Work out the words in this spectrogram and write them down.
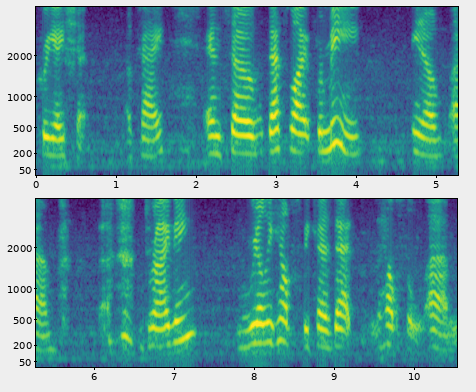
creation. Okay. And so that's why, for me, you know, um, driving really helps because that helps, um,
